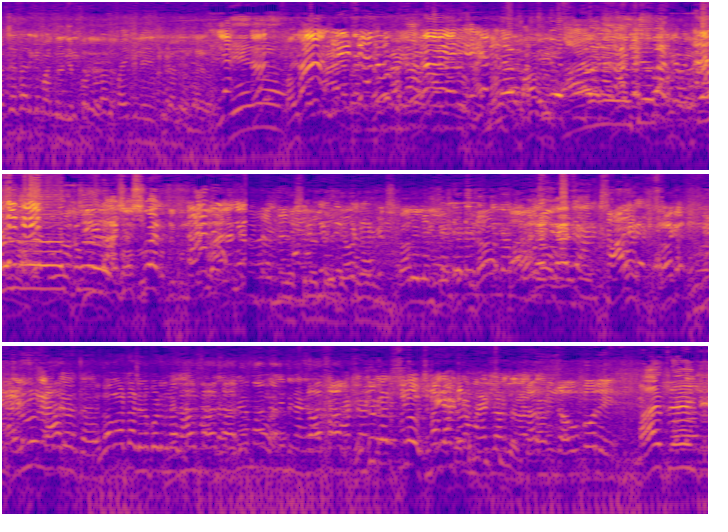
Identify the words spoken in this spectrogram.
వచ్చేసరికి మాకు కొట్టడానికి పైకి లేదు హాయ్ ఫ్రెండ్స్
